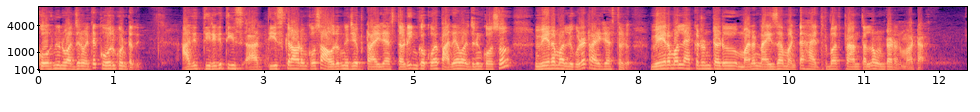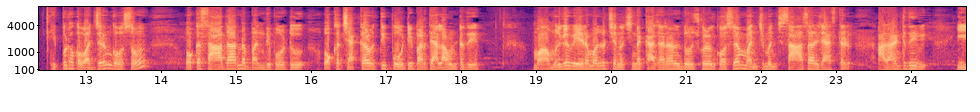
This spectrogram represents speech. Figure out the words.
కోహినూర్ వజ్రం అయితే కోరుకుంటది. అది తిరిగి తీసు అది తీసుకురావడం కోసం ఔరంగజేబు ట్రై చేస్తాడు. ఇంకొక వైపు అదే వజ్రం కోసం వీరమల్లు కూడా ట్రై చేస్తాడు. వీరమల్లు ఎక్కడ ఉంటాడు మన నైజాం అంటే హైదరాబాద్ ప్రాంతంలో ఉంటాడు అనమాట ఇప్పుడు ఒక వజ్రం కోసం ఒక సాధారణ బందిపోటు ఒక చక్రవర్తి పోటీ పడితే ఎలా ఉంటుంది? మామూలుగా వీరమల్లు చిన్న చిన్న ఖజానాలు దోచుకోవడం కోసమే మంచి మంచి సాహసాలు చేస్తాడు. అలాంటిది ఈ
